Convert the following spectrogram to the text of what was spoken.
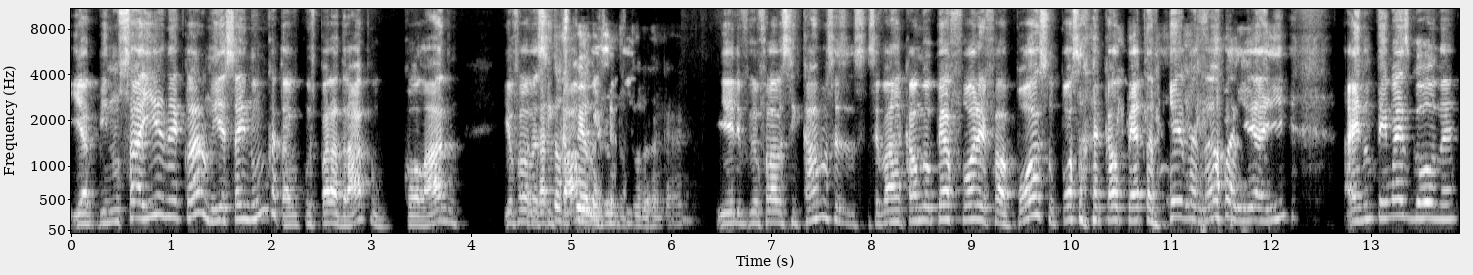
e, a, e não saía, né? Claro, não ia sair nunca, tava com os paradrapos colado. E eu falava assim, calma, você... tudo, né, e ele, eu falava assim, calma, você, você vai arrancar o meu pé fora. Ele fala, posso? Posso arrancar o pé também? Mas não, ali aí aí não tem mais gol, né?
